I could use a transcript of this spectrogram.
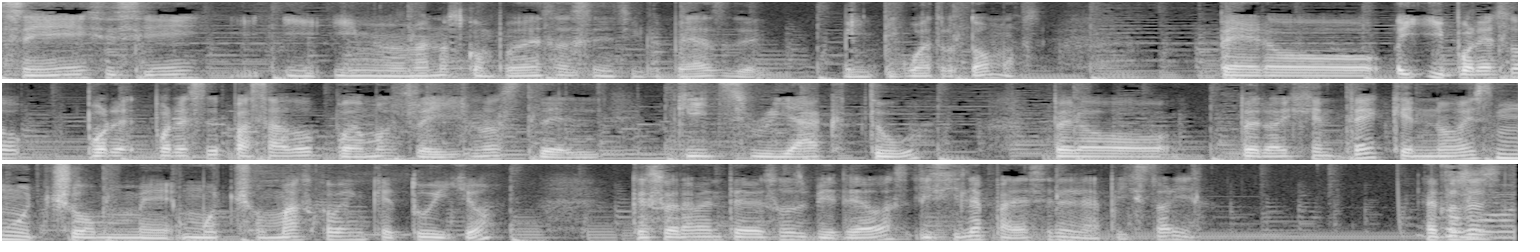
Sí, sí, sí. Y, mi mamá nos compró esas enciclopedias de 24 tomos. Pero... Y, y por eso, por, por ese pasado podemos reírnos del Kids React 2. Pero, pero hay gente que no es mucho, me- mucho más joven que tú y yo. Que solamente ve esos videos y sí le parece la prehistoria. Entonces, como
